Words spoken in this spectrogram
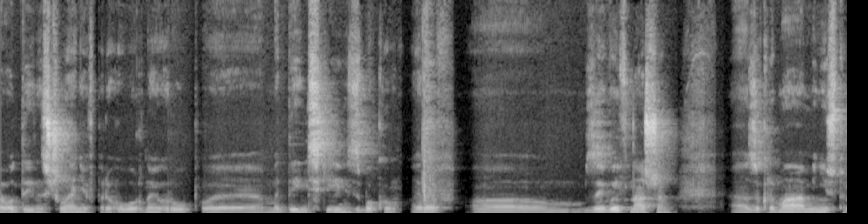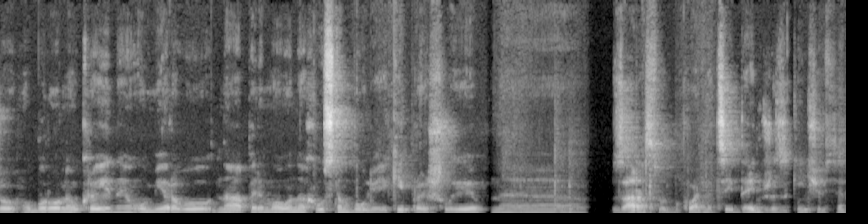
один з членів переговорної групи Мединський з боку РФ е, заявив нашим, е, зокрема міністру оборони України Умєрову на перемовинах у Стамбулі, які пройшли е, зараз, от буквально цей день вже закінчився.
